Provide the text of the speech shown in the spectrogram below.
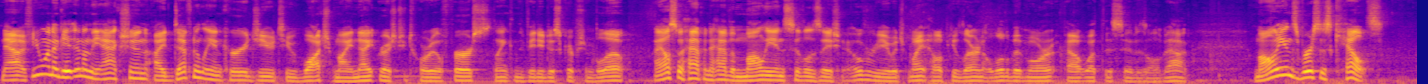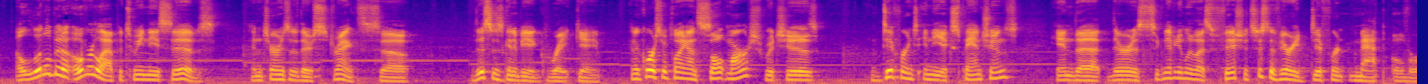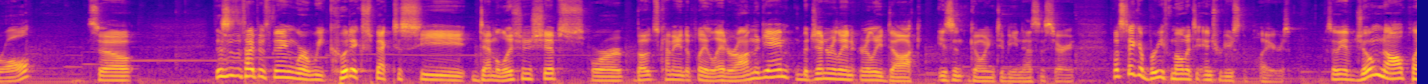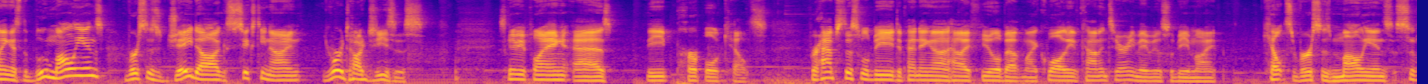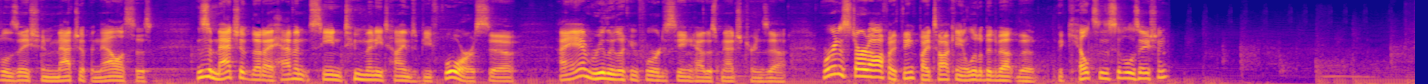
Now, if you want to get in on the action, I definitely encourage you to watch my Knight Rush tutorial first, link in the video description below. I also happen to have a Malian civilization overview, which might help you learn a little bit more about what this civ is all about. Malians versus Celts. A little bit of overlap between these civs in terms of their strengths, so this is going to be a great game. And of course, we're playing on Salt Marsh, which is different in the expansions in that there is significantly less fish. It's just a very different map overall. So this is the type of thing where we could expect to see demolition ships or boats coming into play later on in the game, but generally an early dock isn't going to be necessary. Let's take a brief moment to introduce the players. So we have Joe Nall playing as the Blue Malians versus J-Dog69, your dog Jesus. He's going to be playing as the Purple Celts. Perhaps this will be, depending on how I feel about my quality of commentary, maybe this will be my Celts versus Malians civilization matchup analysis. This is a matchup that I haven't seen too many times before, so I am really looking forward to seeing how this match turns out. We're going to start off, I think, by talking a little bit about the, the Celts as a civilization.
